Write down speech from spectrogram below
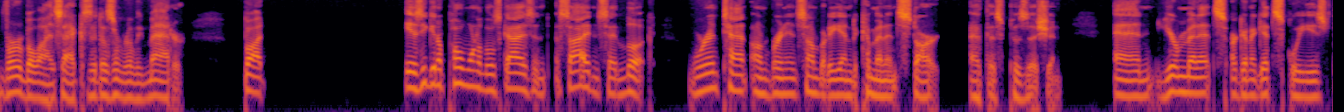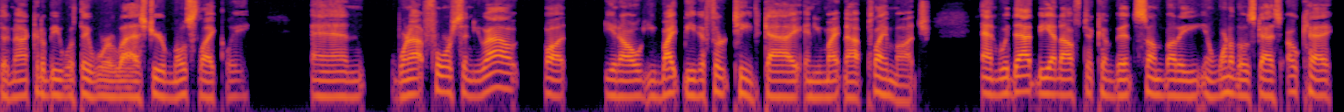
verbalize that because it doesn't really matter. But is he going to pull one of those guys aside and say, look, we're intent on bringing somebody in to come in and start at this position? And your minutes are going to get squeezed. They're not going to be what they were last year, most likely. And we're not forcing you out, but you know, you might be the 13th guy and you might not play much. And would that be enough to convince somebody, you know, one of those guys, okay,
